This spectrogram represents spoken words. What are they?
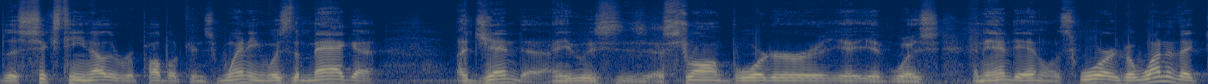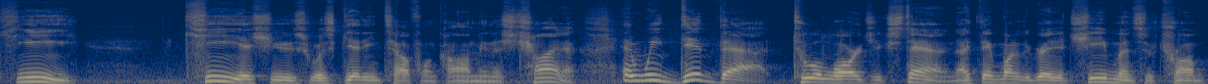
the 16 other Republicans winning was the MAGA agenda. It was a strong border. It, was an end to endless wars. But one of the key key issues was getting tough on communist China, and we did that to a large extent. I think one of the great achievements of Trump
